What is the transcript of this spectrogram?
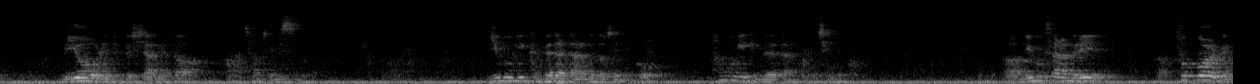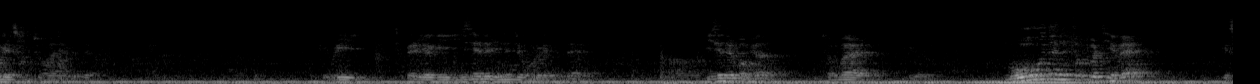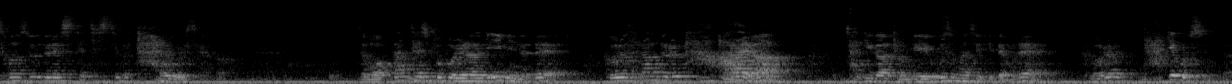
리오 올림픽도 시작해서 아, 참 재밌습니다. 미국이 금메달 따는 것도 재밌고 한국이 금메달 따는 것도 재밌고 어, 미국 사람들이 어, 풋볼 경기를 참 좋아하죠, 그죠? 우리 특별히 여기 2세들 있는지 모르겠는데 어, 2세들 보면 정말 그 모든 풋볼 팀의 그 선수들의 스태티스틱을 다 알고 있어요. 그래서 뭐 판타지 풋볼 이라는 게임이 있는데 그걸 사람들을 다 알아야 자기가 경기에 우승할 수 있기 때문에 그거를 다 꿰고 있습니다.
